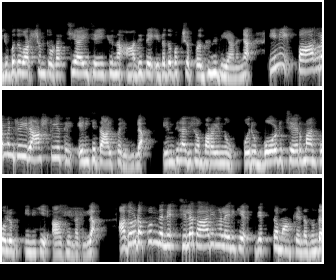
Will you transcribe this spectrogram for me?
ഇരുപത് വർഷം തുടർച്ചയായി ജയിക്കുന്ന ആദ്യത്തെ ഇടതുപക്ഷ പ്രതിനിധിയാണ് ഞാൻ. ഇനി പാർലമെന്ററി രാഷ്ട്രീയത്തിൽ എനിക്ക് താല്പര്യമില്ല എന്തിനധികം പറയുന്നു ഒരു ബോർഡ് ചെയർമാൻ പോലും എനിക്ക് ആകേണ്ടതില്ല. അതോടൊപ്പം തന്നെ ചില കാര്യങ്ങൾ എനിക്ക് വ്യക്തമാക്കേണ്ടതുണ്ട്.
